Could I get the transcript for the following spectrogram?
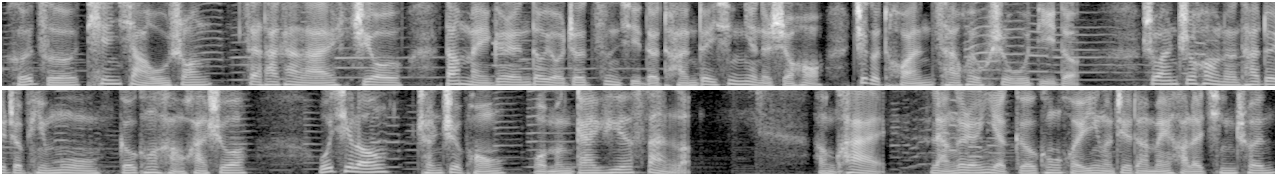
合则天下无双。在他看来，只有当每个人都有着自己的团队信念的时候，这个团才会是无敌的。说完之后呢，他对着屏幕隔空喊话说：“吴奇隆、陈志朋，我们该约饭了。”很快，两个人也隔空回应了这段美好的青春。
